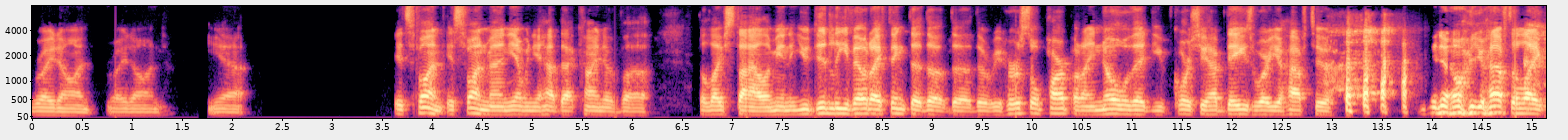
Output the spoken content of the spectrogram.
Right on, right on. Yeah, it's fun. It's fun, man. Yeah, when you have that kind of uh, the lifestyle. I mean, you did leave out, I think, the the the, the rehearsal part, but I know that you, of course, you have days where you have to, you know, you have to like,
